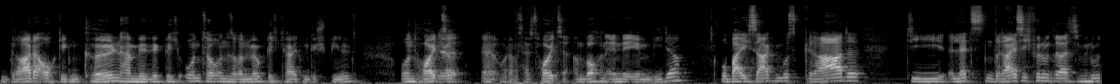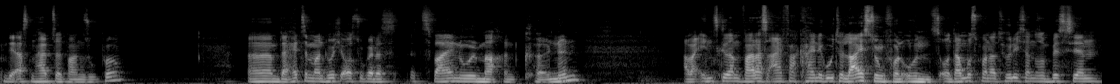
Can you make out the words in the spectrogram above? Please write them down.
Gerade auch gegen Köln haben wir wirklich unter unseren Möglichkeiten gespielt. Und heute, äh, oder was heißt heute, am Wochenende eben wieder. Wobei ich sagen muss, gerade die letzten 30, 35 Minuten der ersten Halbzeit waren super. Ähm, da hätte man durchaus sogar das 2-0 machen können. Aber insgesamt war das einfach keine gute Leistung von uns. Und da muss man natürlich dann so ein bisschen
